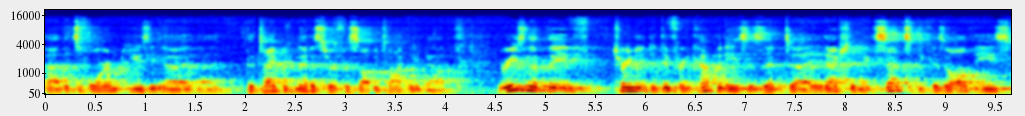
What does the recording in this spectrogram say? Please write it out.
uh, that's formed using a, a, the type of metasurface I'll be talking about. The reason that they've turned into different companies is that uh, it actually makes sense because all these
